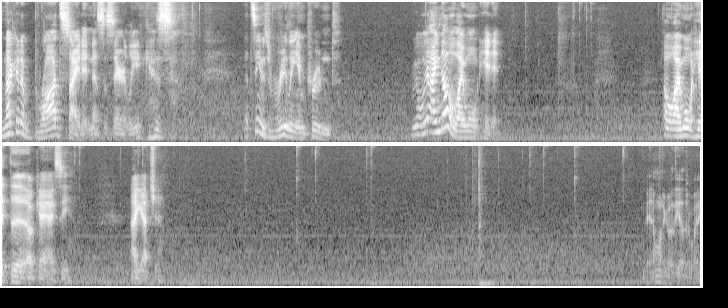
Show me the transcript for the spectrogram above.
I'm not going to broadside it necessarily, because that seems really imprudent. I know I won't hit it. Oh, I won't hit the... Okay, I see. I got you. Wait, I want to go the other way.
